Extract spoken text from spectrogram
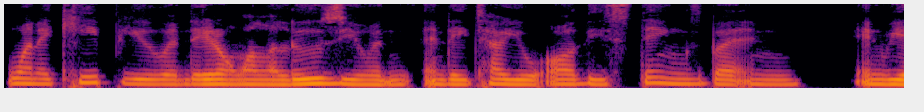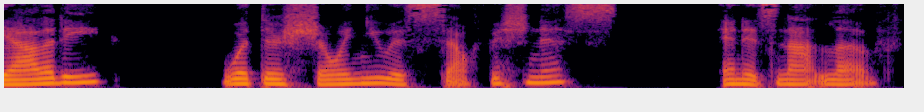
want to keep you and they don't want to lose you and, and they tell you all these things but in in reality what they're showing you is selfishness and it's not love.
